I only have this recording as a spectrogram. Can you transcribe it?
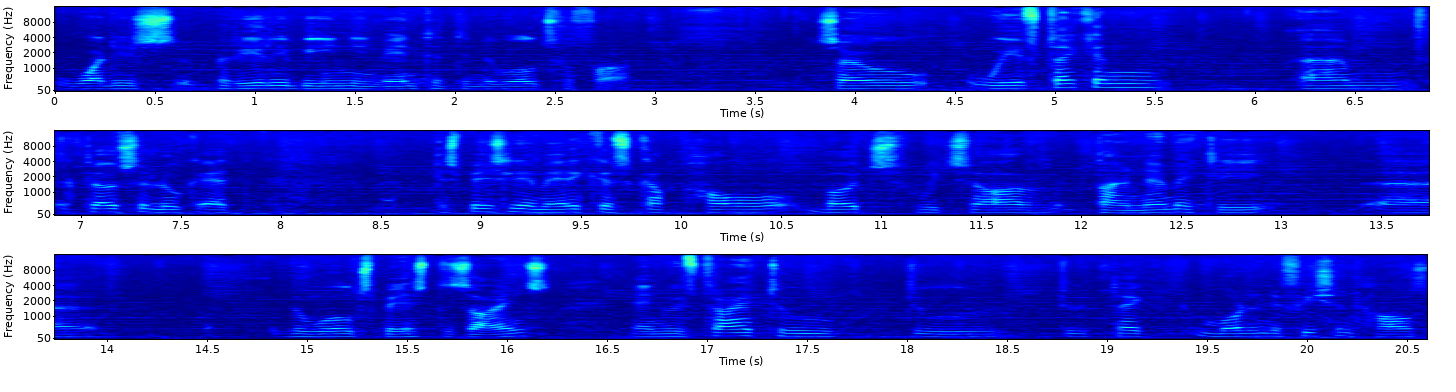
what is really being invented in the world so far. So we've taken um, a closer look at especially America's Cup hull boats, which are dynamically uh, the world's best designs, and we've tried to to to take modern, efficient hulls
